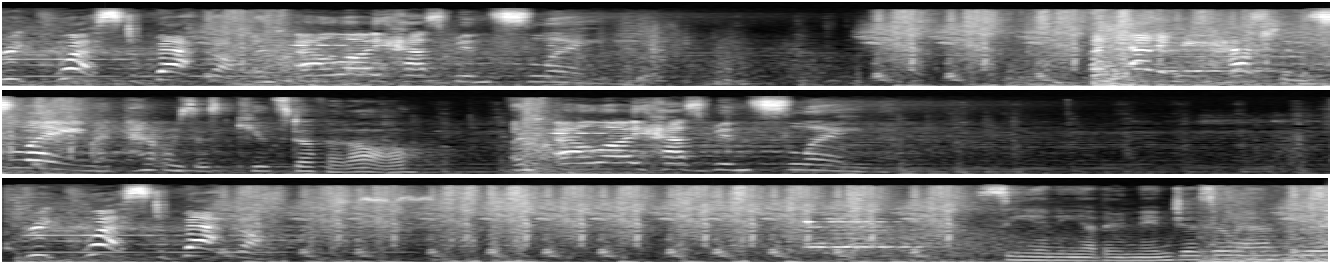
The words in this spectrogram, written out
Request backup! An ally has been slain. An enemy has been slain! I can't resist cute stuff at all. An ally has been slain. Request backup! See any other ninjas around here?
